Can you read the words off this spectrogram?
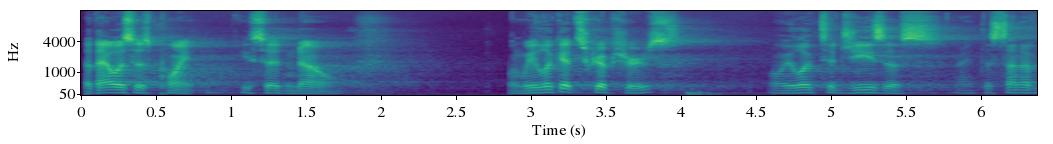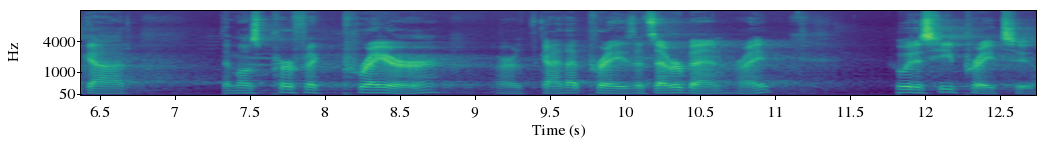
But that was his point. He said, No. When we look at scriptures, when we look to Jesus, right, the Son of God, the most perfect prayer, or the guy that prays that's ever been, right? Who does he pray to?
